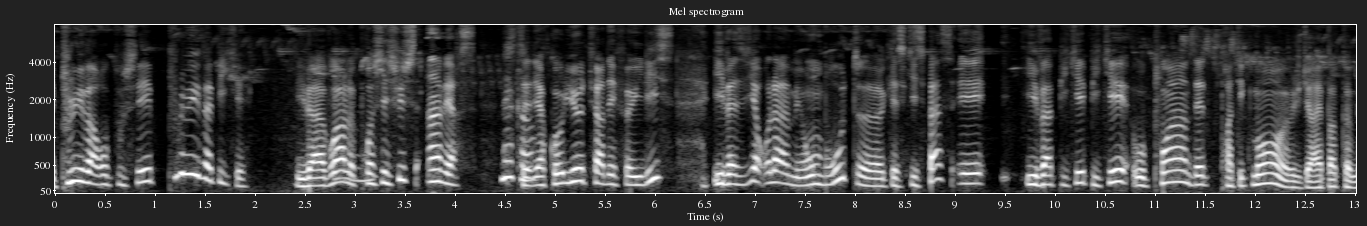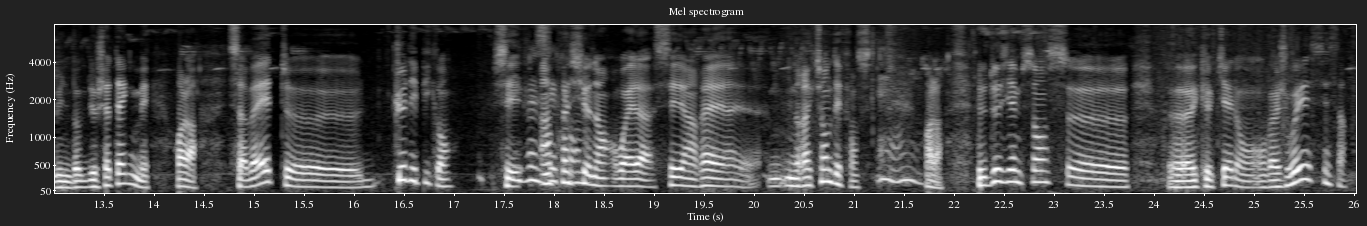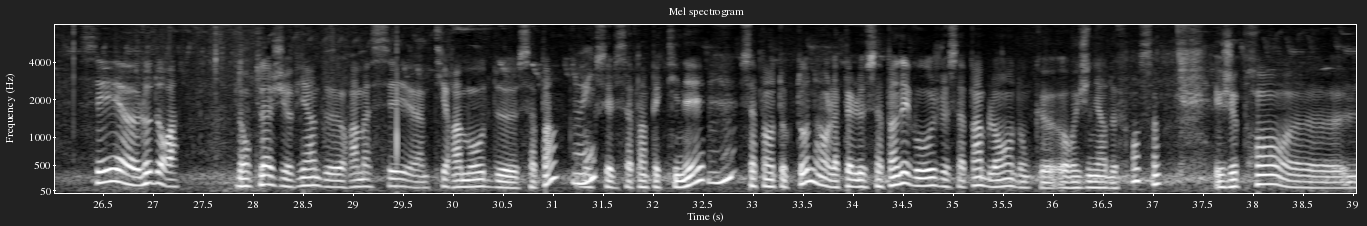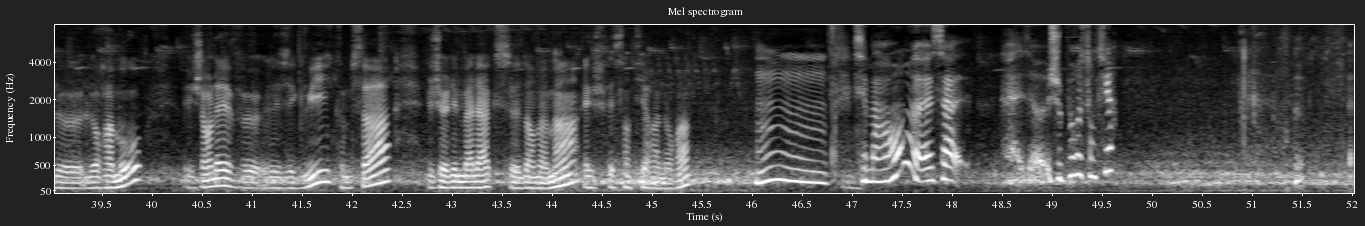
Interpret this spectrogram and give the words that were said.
Et plus il va repousser, plus il va piquer. Il va avoir Ah le oui. processus inverse. C'est-à-dire qu'au lieu de faire des feuilles lisses, il va se dire oh là mais on broute, euh, qu'est-ce qui se passe? Et il va piquer, piquer au point d'être pratiquement, euh, je dirais pas comme une boque de châtaigne, mais voilà, ça va être euh, que des piquants. C'est impressionnant. Voilà, c'est un ré- une réaction de défense. Eh oui. Le deuxième sens euh, euh, avec lequel on, on va jouer, c'est ça. C'est euh, l'odorat. Donc là, je viens de ramasser un petit rameau de sapin. Oui. Donc c'est le sapin pectiné, Mhm. sapin autochtone. hein, on l'appelle le sapin des Vosges, le sapin blanc, donc euh, originaire de France. hein. Et je prends euh, le, le rameau et j'enlève les aiguilles comme ça. Je les malaxe dans ma main et je fais sentir un aura. Mmh, c'est marrant, ça. Je peux ressentir?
